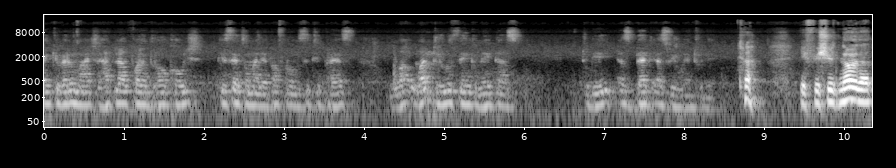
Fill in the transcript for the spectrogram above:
Thank you very much. The draw, coach. This is Omalepa from City Press. What, what do you think made us to be as bad as we were today? if we should know that,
